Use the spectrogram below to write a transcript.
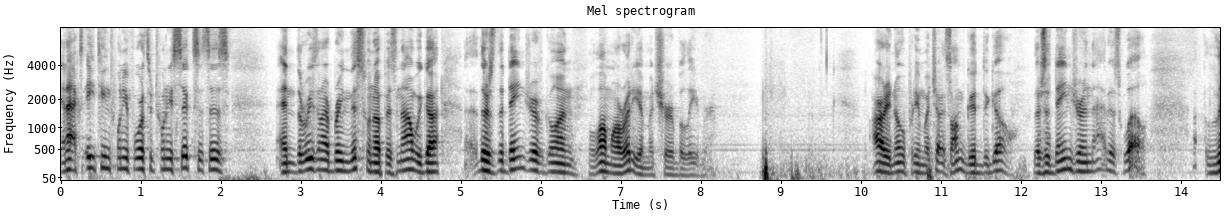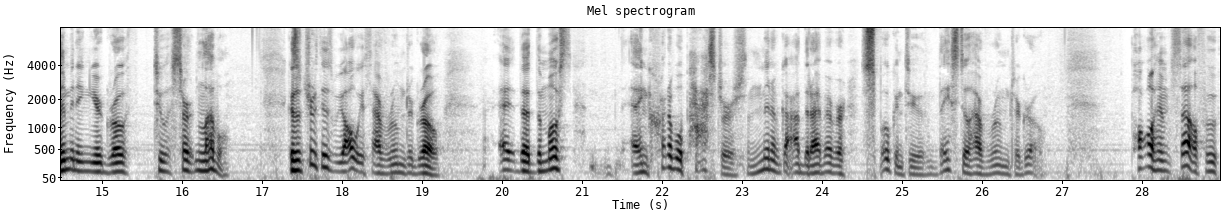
In Acts 18 24 through 26, it says, and the reason I bring this one up is now we got, uh, there's the danger of going, well, I'm already a mature believer. I already know pretty much, so I'm good to go. There's a danger in that as well limiting your growth to a certain level. Because the truth is, we always have room to grow. Uh, the, the most incredible pastors and men of God that I've ever spoken to, they still have room to grow. Paul himself, who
